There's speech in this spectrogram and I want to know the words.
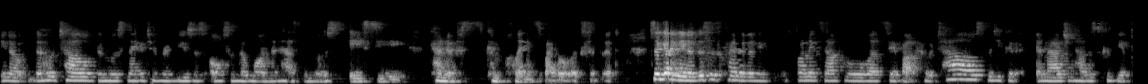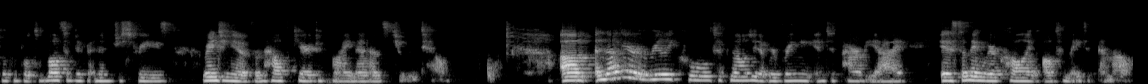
you know, the hotel with the most negative reviews is also the one that has the most AC kind of complaints by the looks of it. So again, you know, this is kind of a fun example, let's say about hotels, but you could imagine how this could be applicable to lots of different industries, ranging, you know, from healthcare to finance to retail. Um, another really cool technology that we're bringing into Power BI is something we're calling automated ML.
